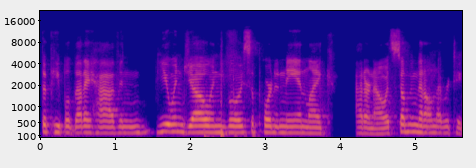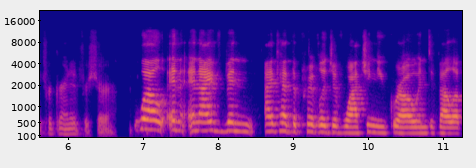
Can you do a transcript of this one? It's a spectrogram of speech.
the people that I have and you and Joe and you've always supported me and like I don't know it's something that I'll never take for granted for sure. Well, and and I've been I've had the privilege of watching you grow and develop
